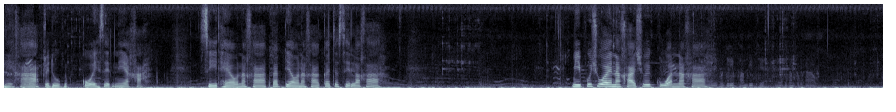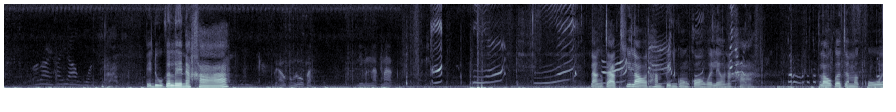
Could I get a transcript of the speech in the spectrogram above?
นี่ค่ะ ไปดูโกยเสร็จเนี่ยค่ะสี่แถวนะคะ แป๊บเดียวนะคะ ก็จะเสร็จแล้วค่ะ มีผู้ช่วยนะคะช่วยกวนนะคะไปดูกันเลยนะคะหลังจากที่เราทำเป็นกองกองไว้แล้วนะคะ เราก็จะมาโกย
